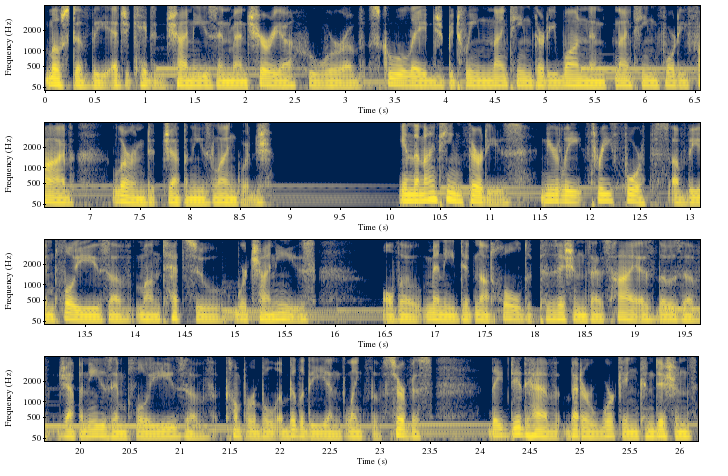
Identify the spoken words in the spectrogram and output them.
Most of the educated Chinese in Manchuria who were of school age between 1931 and 1945 learned Japanese language. In the 1930s, nearly three fourths of the employees of Mantetsu were Chinese, although many did not hold positions as high as those of Japanese employees of comparable ability and length of service they did have better working conditions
